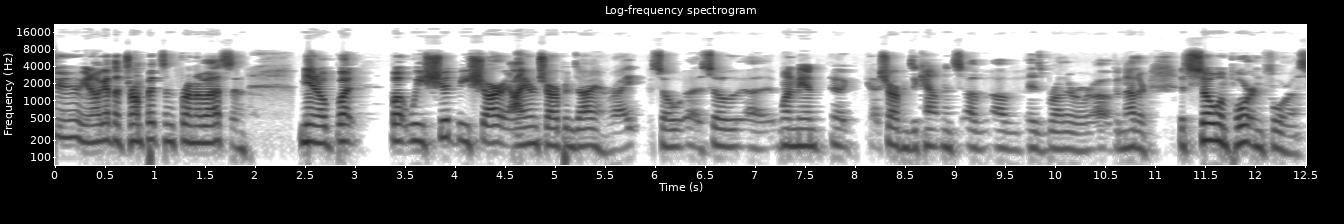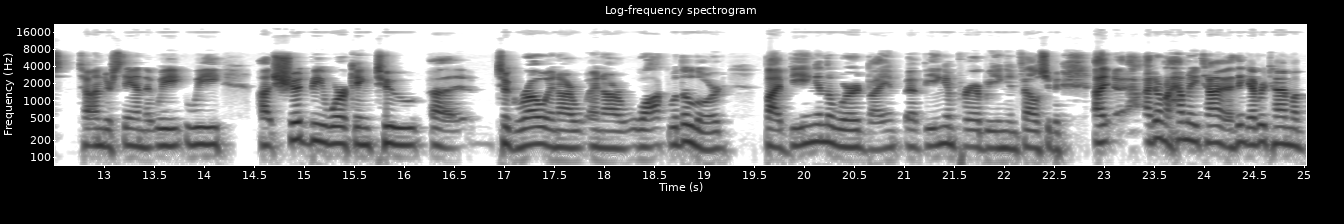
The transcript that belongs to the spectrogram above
you know got the trumpets in front of us and you know but but we should be sharp. Iron sharpens iron, right? So, uh, so uh, one man uh, sharpens the countenance of, of his brother or of another. It's so important for us to understand that we we uh, should be working to uh, to grow in our in our walk with the Lord by being in the Word, by uh, being in prayer, being in fellowship. I I don't know how many times. I think every time I'm,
